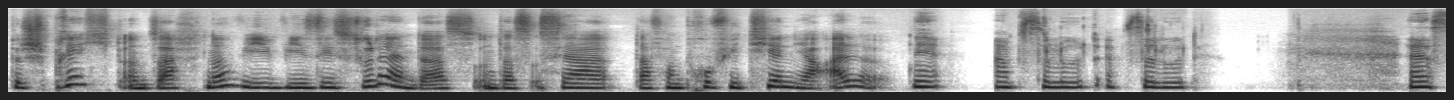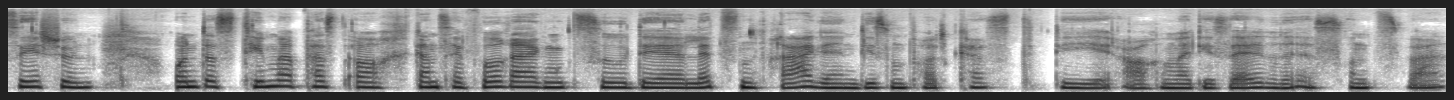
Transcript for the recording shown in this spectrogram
bespricht und sagt, ne, wie, wie siehst du denn das? Und das ist ja, davon profitieren ja alle. Ja, absolut, absolut. Ach, sehr schön. Und das Thema passt auch ganz hervorragend zu der letzten Frage in diesem Podcast, die auch immer dieselbe ist. Und zwar,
